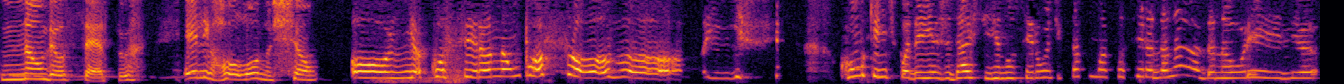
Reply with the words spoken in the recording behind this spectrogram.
Não deu certo. Ele rolou no chão. Oh, e a coceira não passava. Como que a gente poderia ajudar esse rinoceronte que tá com uma coceira danada na orelha?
